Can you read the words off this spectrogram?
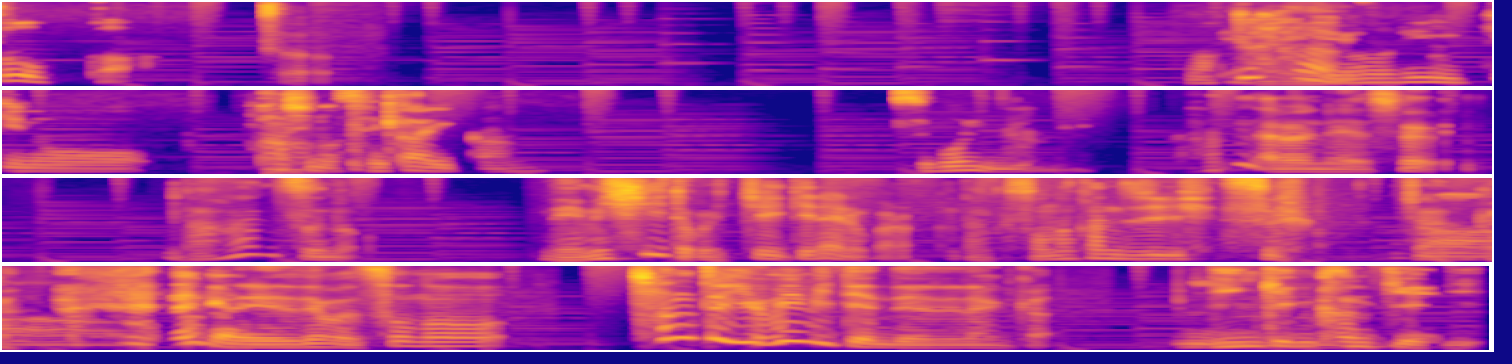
そうか。そう。牧原紀之の歌詞の世界観、すごいよね。なんだろうね、それ、なんつうの、メミシーとか言っちゃいけないのかな？なんかそんな感じする。なんか、あなんかね、でもその、ちゃんと夢見てんだよね、なんか。ー人間関係に。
